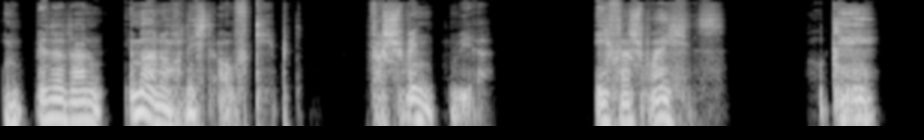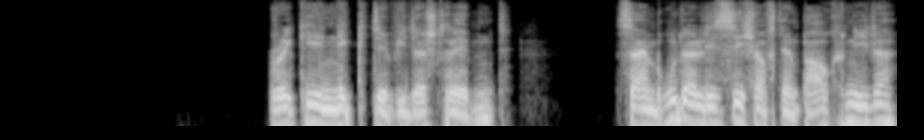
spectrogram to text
Und wenn er dann immer noch nicht aufgibt, verschwinden wir. Ich verspreche es. Okay? Ricky nickte widerstrebend. Sein Bruder ließ sich auf den Bauch nieder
